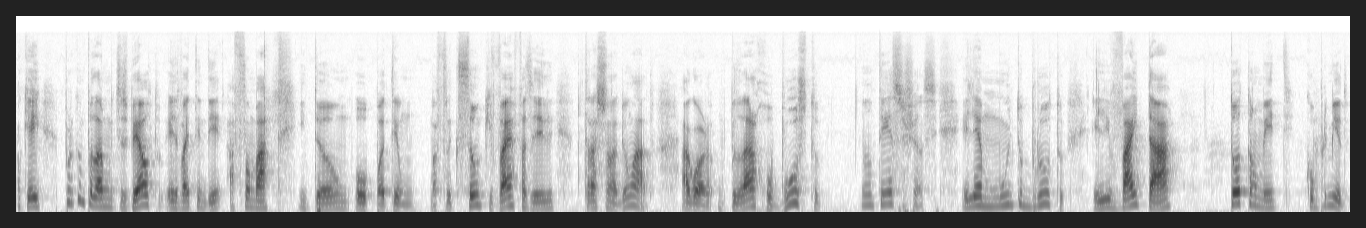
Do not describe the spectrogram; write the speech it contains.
Ok? Porque um pilar muito esbelto, ele vai tender a flambar. Então, ou pode ter um, uma flexão que vai fazer ele tracionar de um lado. Agora, um pilar robusto não tem essa chance. Ele é muito bruto. Ele vai estar tá totalmente comprimido.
